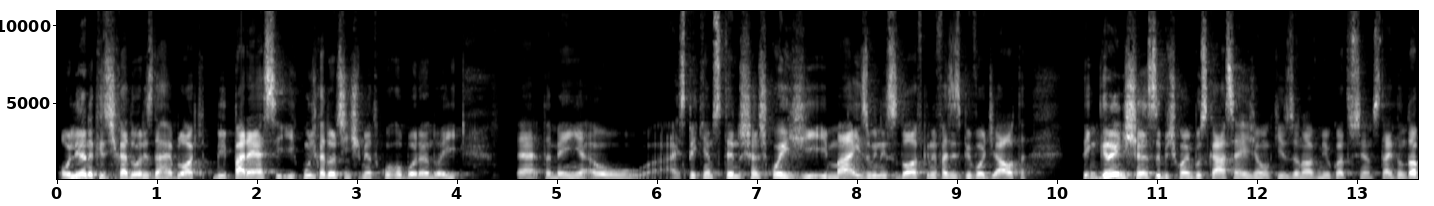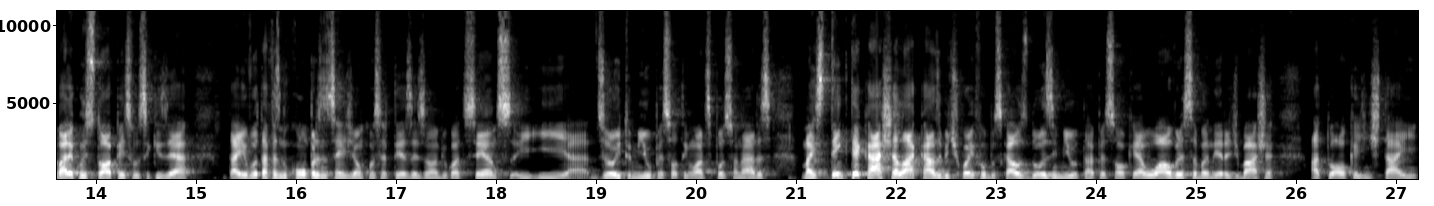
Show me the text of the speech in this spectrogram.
olhando aqui os indicadores da Reblock, me parece, e com indicador de sentimento corroborando aí, né, também o, a SP500 tendo chance de corrigir e mais o índice dólar querendo fazer esse pivô de alta, tem grande chance do Bitcoin buscar essa região aqui dos 19.400, tá? Então trabalha com stop aí se você quiser, tá? Eu vou estar fazendo compras nessa região com certeza 19.400 e, e 18 mil, pessoal, tem ordens posicionadas, mas tem que ter caixa lá caso o Bitcoin for buscar os 12 mil, tá, pessoal? Que é o alvo dessa bandeira de baixa atual que a gente está aí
